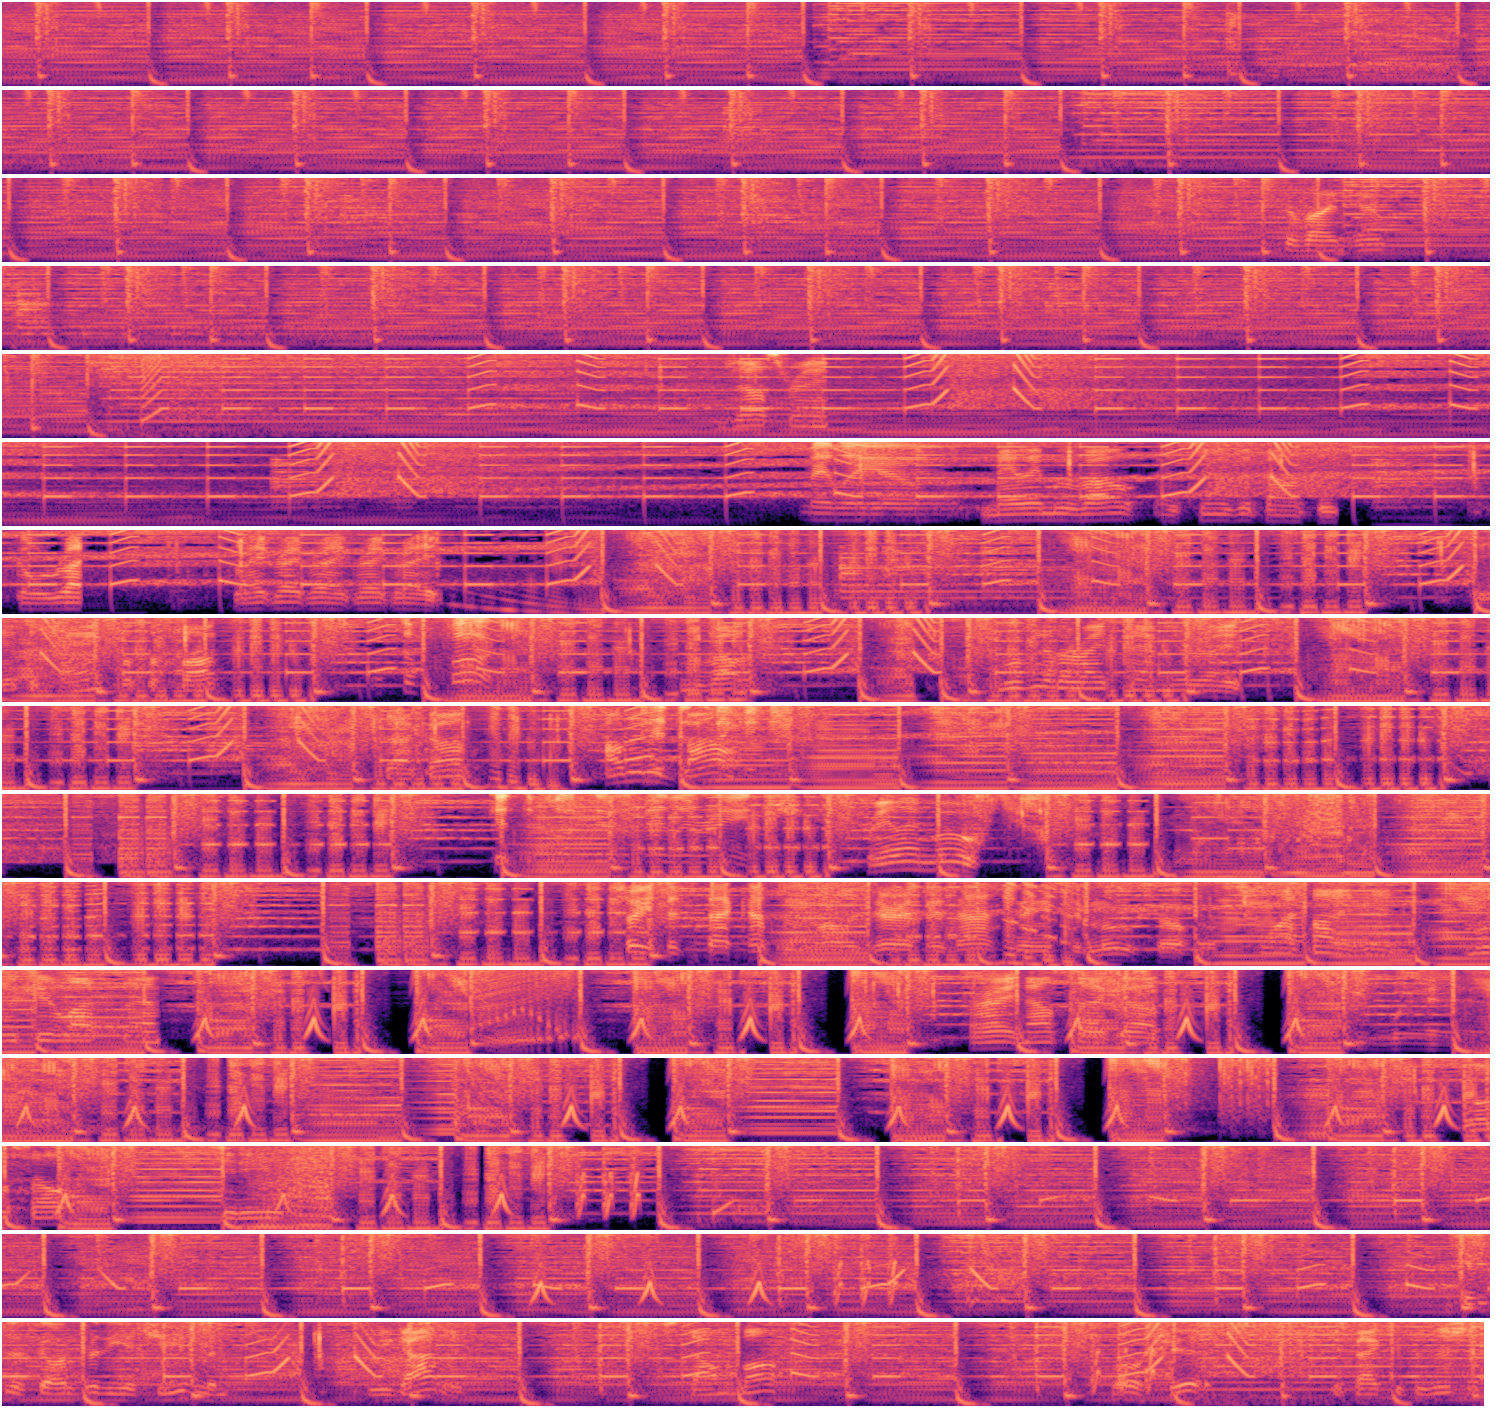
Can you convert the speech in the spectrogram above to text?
Divine Hymn. Just Rain. Melee out. Melee move out as soon as it bounces. Go right. Right, right, right, right, right. Fuck? What the fuck? Move out. Moving to the right, Sam, you're right. Stack up. How did it bounce? again. Get So you said stack up and while I there at the you said move, so I thought it did. Move it to your left, Sam. Alright, now stack up. Low self. CD. Should have just gone for the achievement. We got it. Just down the ball. Oh shit. Get back to position.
